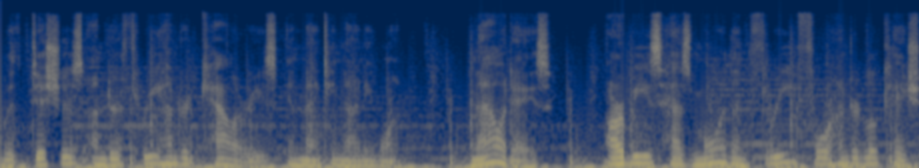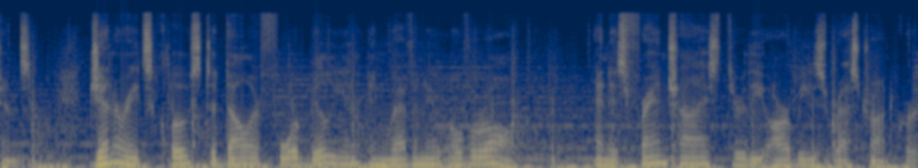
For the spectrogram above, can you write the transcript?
with dishes under 300 calories in 1991. Nowadays, Arby's has more than three 400 locations, generates close to $4 billion in revenue overall, and is franchised through the Arby's Restaurant Group.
